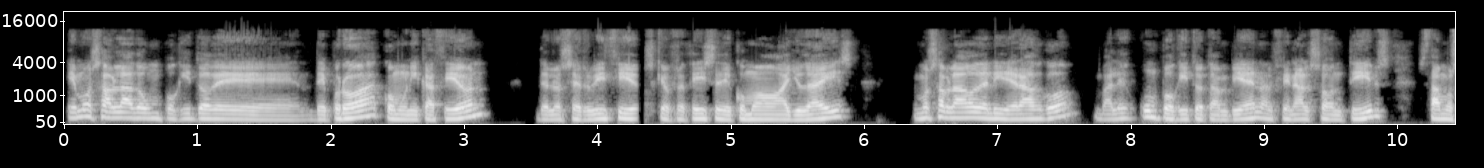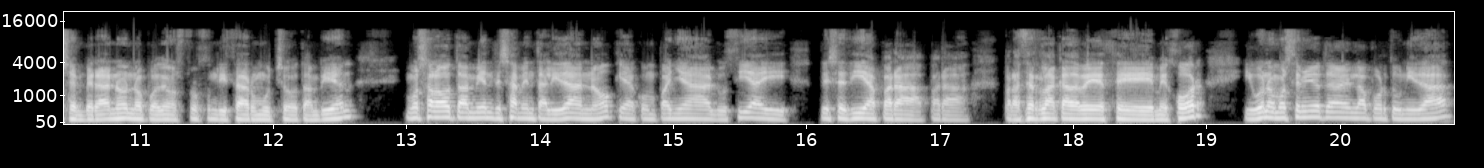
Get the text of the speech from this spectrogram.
Hemos hablado un poquito de, de PROA, comunicación, de los servicios que ofrecéis y de cómo ayudáis. Hemos hablado de liderazgo, ¿vale? Un poquito también, al final son tips, estamos en verano, no podemos profundizar mucho también. Hemos hablado también de esa mentalidad, ¿no? Que acompaña a Lucía y de ese día para, para, para hacerla cada vez eh, mejor. Y bueno, hemos tenido también la oportunidad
